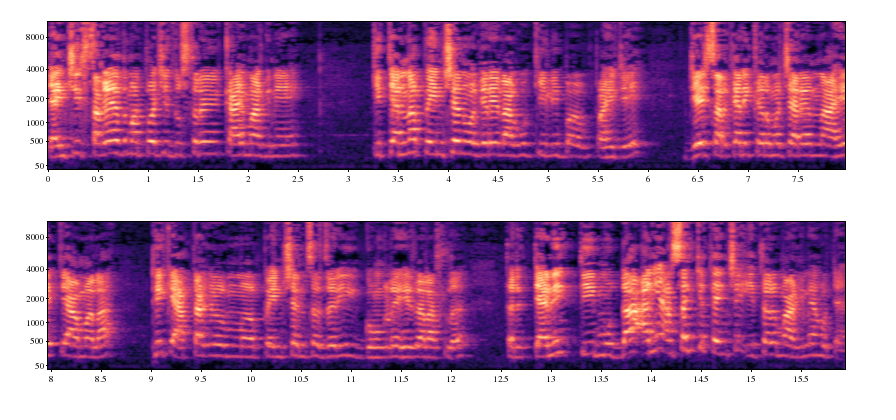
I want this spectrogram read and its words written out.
त्यांची सगळ्यात महत्वाची दुसरी काय मागणी आहे? की त्यांना पेन्शन वगैरे लागू केली पाहिजे. जे सरकारी कर्मचाऱ्यांना आहे ते आम्हाला ठीक आहे आता पेन्शनचं जरी घोंगडं हे झालं असलं तर त्यांनी ती मुद्दा आणि असंख्य त्यांच्या इतर मागण्या होत्या.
